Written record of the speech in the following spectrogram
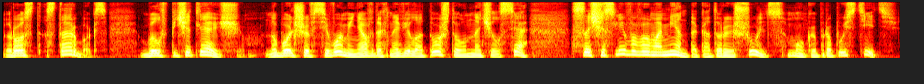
Рост Starbucks был впечатляющим, но больше всего меня вдохновило то, что он начался со счастливого момента, который Шульц мог и пропустить.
